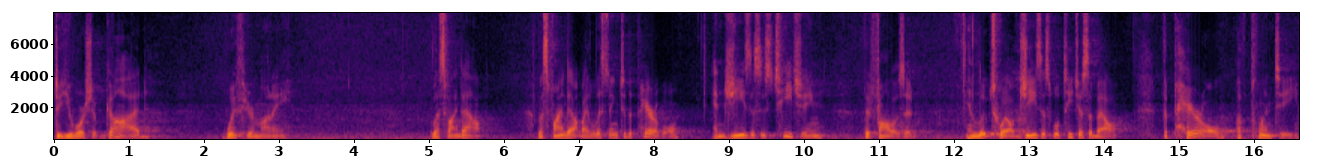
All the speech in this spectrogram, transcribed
do you worship God with your money? Let's find out. Let's find out by listening to the parable and Jesus' teaching that follows it. In Luke 12, Jesus will teach us about the peril of plenty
